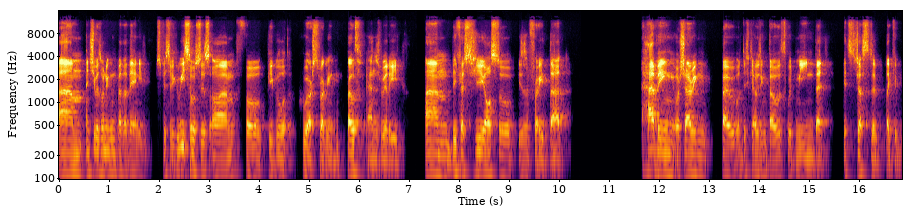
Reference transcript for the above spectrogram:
Um, and she was wondering whether there are any specific resources um, for people who are struggling both ends really, um, because she also is afraid that having or sharing both or disclosing both would mean that it's just a like a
